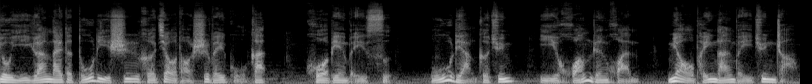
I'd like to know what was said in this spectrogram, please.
又以原来的独立师和教导师为骨干，扩编为四五两个军，以黄仁环、廖培南为军长。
